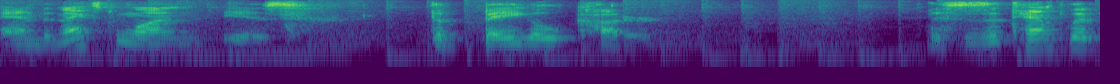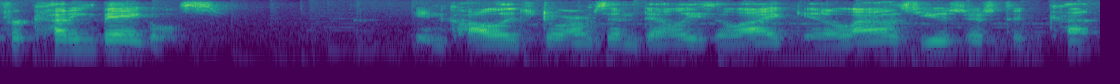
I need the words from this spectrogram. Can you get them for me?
and the next one is the bagel cutter. This is a template for cutting bagels. In college dorms and delis alike, it allows users to cut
